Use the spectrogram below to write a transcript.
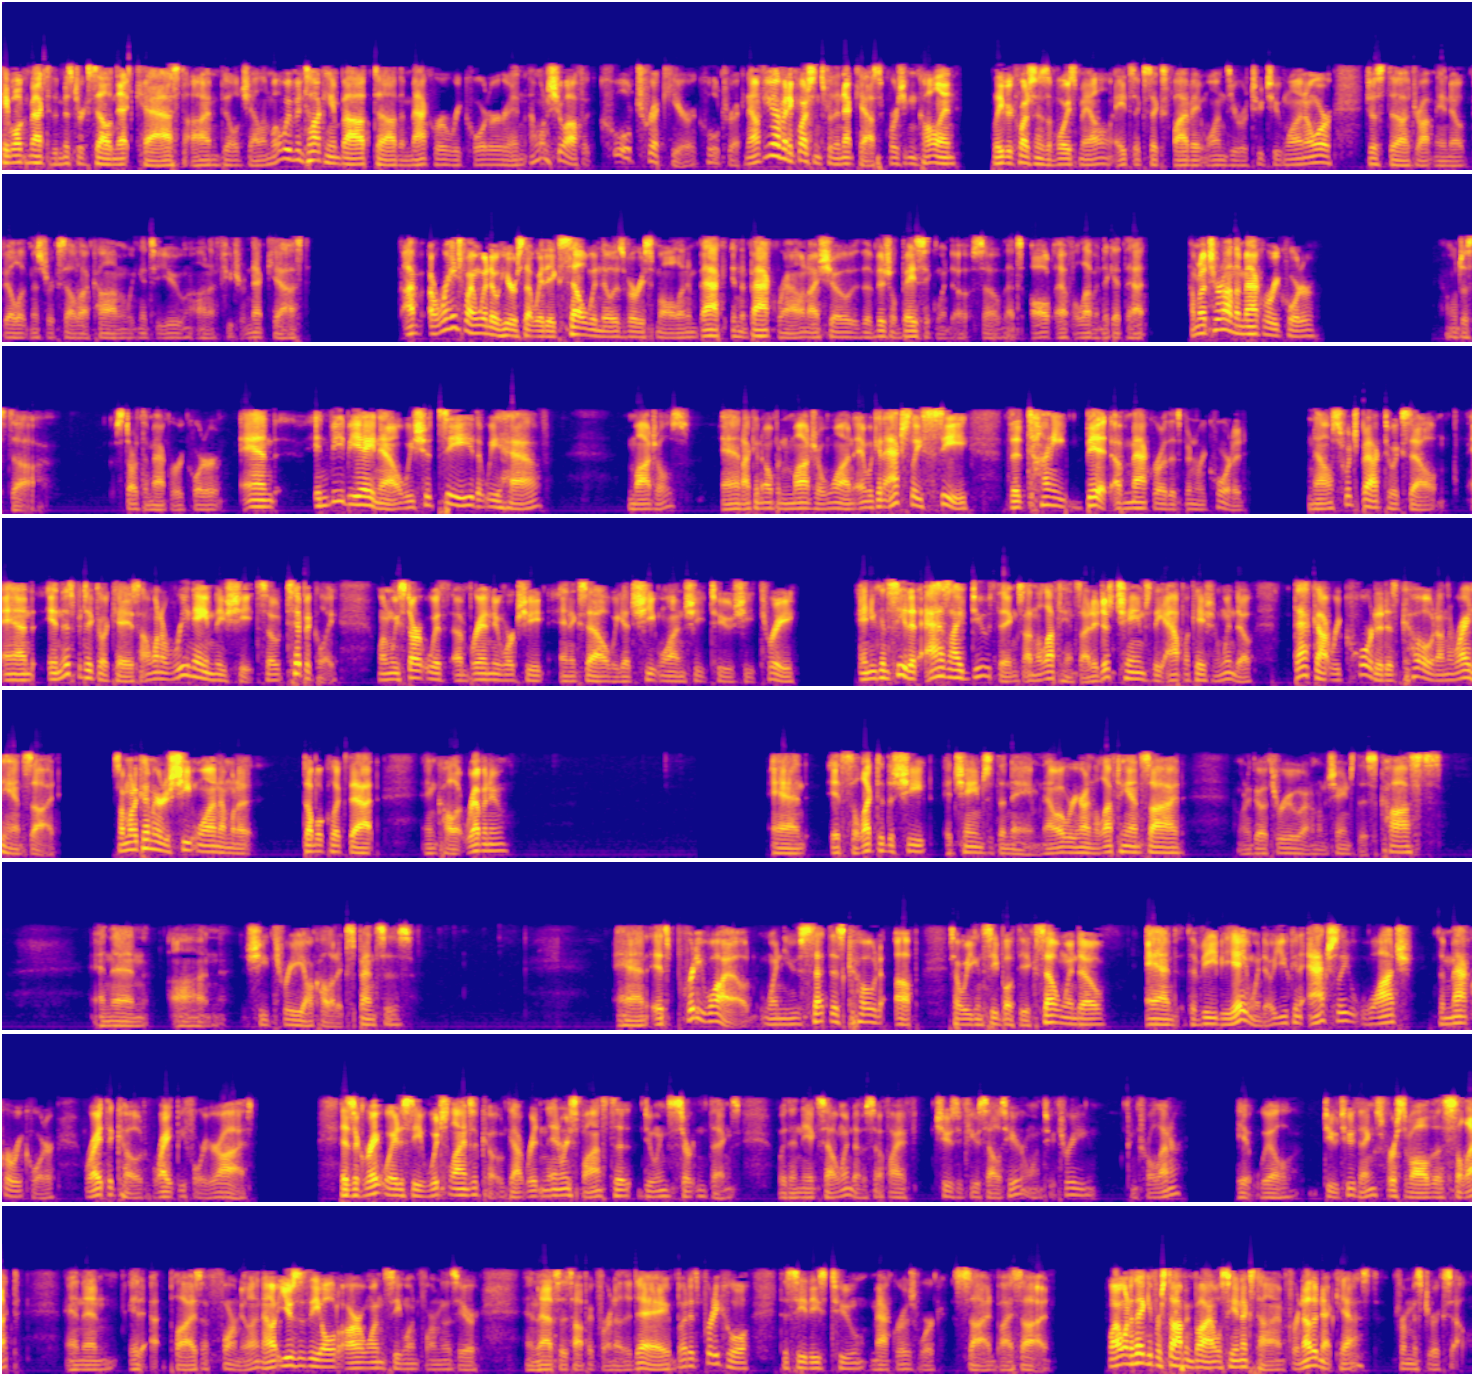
Hey, welcome back to the Mr. Excel Netcast. I'm Bill Jelen. Well, we've been talking about uh, the macro recorder, and I want to show off a cool trick here, a cool trick. Now, if you have any questions for the Netcast, of course, you can call in, leave your question as a voicemail, 866-581-0221, or just uh, drop me a note, bill at mrexcel.com, and we can get to you on a future Netcast. I've arranged my window here so that way the Excel window is very small, and in back in the background, I show the Visual Basic window. So that's Alt F11 to get that. I'm going to turn on the macro recorder. We'll just uh, start the macro recorder. And in VBA now, we should see that we have modules, and I can open module 1, and we can actually see the tiny bit of macro that's been recorded. Now I'll switch back to Excel, and in this particular case, I want to rename these sheets. So typically, when we start with a brand new worksheet in Excel, we get sheet 1, sheet 2, sheet 3. And you can see that as I do things on the left-hand side, I just changed the application window, that got recorded as code on the right-hand side. So I'm going to come here to sheet one. I'm going to double click that and call it revenue. And it selected the sheet. It changed the name. Now over here on the left hand side, I'm going to go through I'm going to change this costs. And then on sheet three, I'll call it expenses. And it's pretty wild when you set this code up so you can see both the Excel window and the VBA window. You can actually watch the macro recorder, write the code right before your eyes. It's a great way to see which lines of code got written in response to doing certain things within the Excel window. So if I choose a few cells here, one, two, three, control enter, it will do two things. First of all, the select, and then it applies a formula. Now it uses the old R1, C1 formulas here, and that's a topic for another day, but it's pretty cool to see these two macros work side by side. Well, I want to thank you for stopping by. We'll see you next time for another netcast from Mr. Excel.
